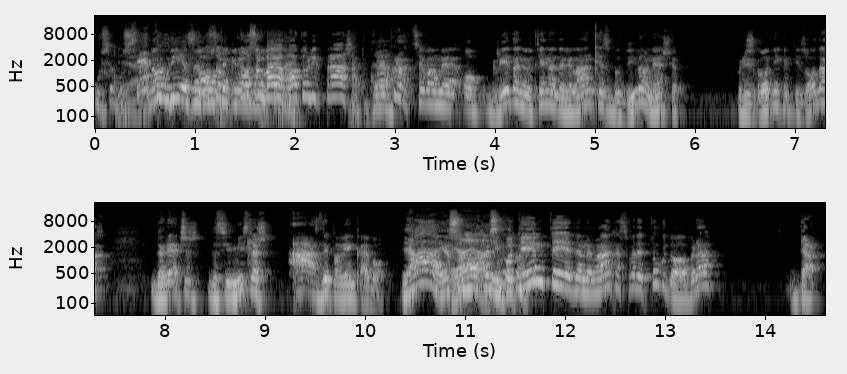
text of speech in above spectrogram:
vse, vse ja. teorije za to, sem, to sem pa ja hotel jih vprašati. Kolikrat se vam je ob gledanju te nadaljevanke zgodilo, ne, še pri zgodnjih epizodah, da rečeš, da si misliš, a zdaj pa vem, kaj bo. Ja, jaz sem Ja, ja. In potem te je nadaljevanka seveda tako dobra. Da,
